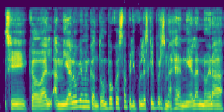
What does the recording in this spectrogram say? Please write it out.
Sí, cabal. A mí algo que me encantó un poco esta película es que el personaje de Daniela no era,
